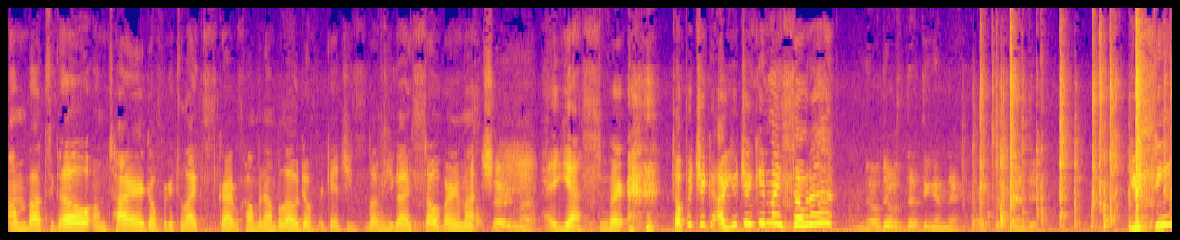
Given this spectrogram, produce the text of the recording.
I'm about to go. I'm tired. Don't forget to like, subscribe, and comment down below. Don't forget, Jesus loves you guys so very much. Very much. Uh, yes, very. Don't be drinking. Are you drinking my soda? No, there was nothing in there. I pretended. You see,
